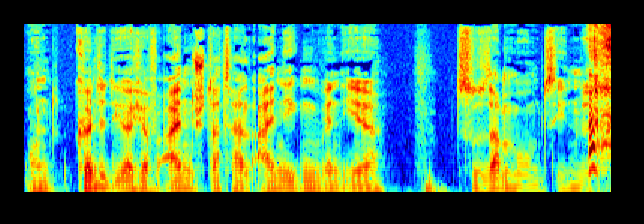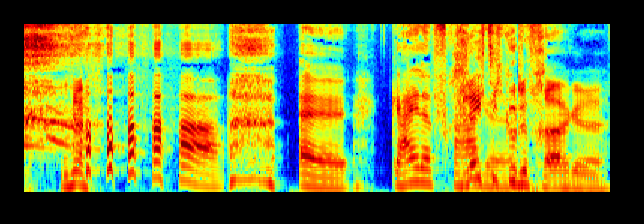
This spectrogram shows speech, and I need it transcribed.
Und könntet ihr euch auf einen Stadtteil einigen, wenn ihr zusammen umziehen müsstet? Ey, geile Frage. Richtig gute Frage.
